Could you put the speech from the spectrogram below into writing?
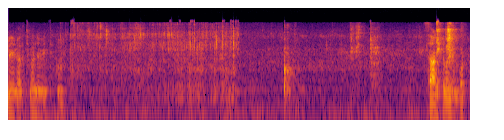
புளியை கரைச்சி கொஞ்சம் வைத்துக்கோம் சால்ட் கொஞ்சம் போட்டு.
